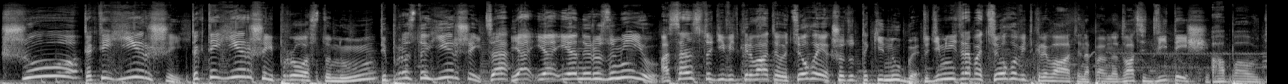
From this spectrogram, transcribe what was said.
Що? Так ти гірший. Так ти гірший просто, ну. Ти просто гірший. Це я, я, я не розумію. А сенс тоді відкривати оцього, якщо тут такі нуби. Тоді мені треба цього відкривати, напевно, 22 тисячі. Обалдеть.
